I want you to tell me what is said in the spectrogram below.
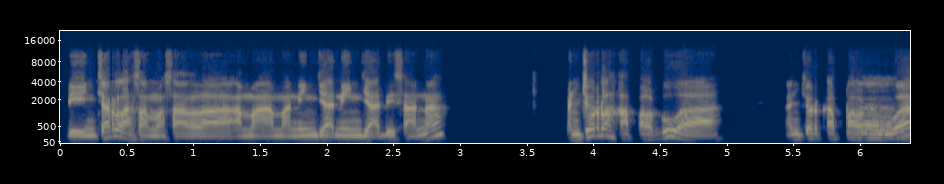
diincar lah sama salah sama sama ninja-ninja di sana. Hancurlah kapal gua. Hancur kapal Hmm. gua,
